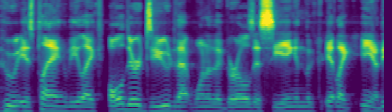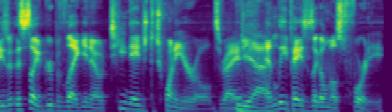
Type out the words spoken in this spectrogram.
who is playing the like older dude that one of the girls is seeing in the it, like you know these are this is like a group of like you know teenage to 20 year olds right? Yeah. and lee pace is like almost 40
